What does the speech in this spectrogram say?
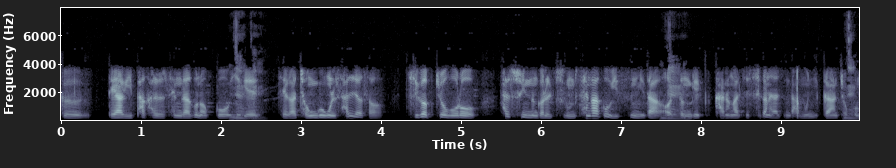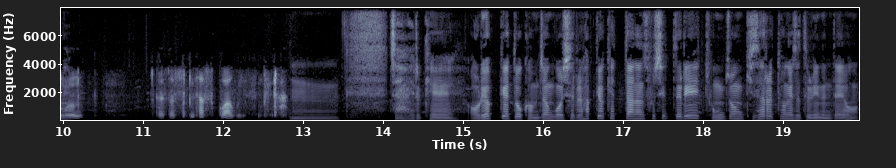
그 대학 입학할 생각은 없고 네, 이게 네. 제가 전공을 살려서 직업적으로 할 수 있는 거를 지금 생각하고 있습니다. 네. 어떤 게 가능할지 시간이 아직 남으니까 조금은 그래서 심사숙고하고 있습니다. 음, 자, 이렇게 어렵게 또 검정고시를 합격했다는 소식들이 종종 기사를 통해서 들리는데요.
